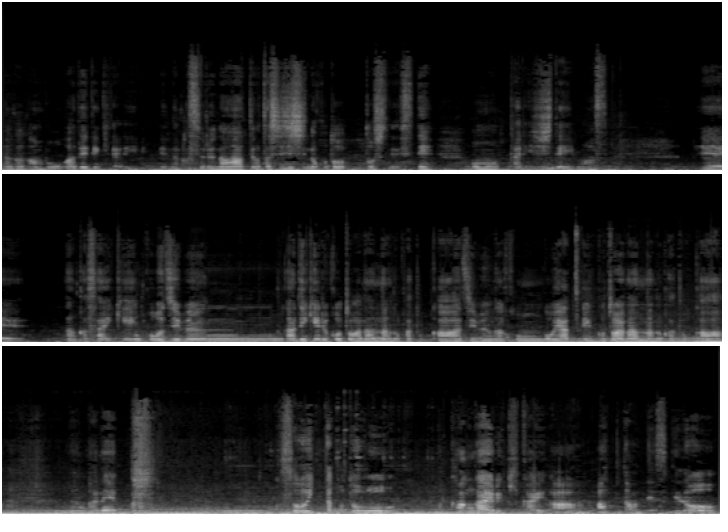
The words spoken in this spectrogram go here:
なんか願望が出てきたり、なんかするなって私自身のこととしてですね、思ったりしています。で、なんか最近こう自分ができることは何なのかとか、自分が今後やっていくことは何なのかとか、なんかね、そういったことを考える機会があったんですけど、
